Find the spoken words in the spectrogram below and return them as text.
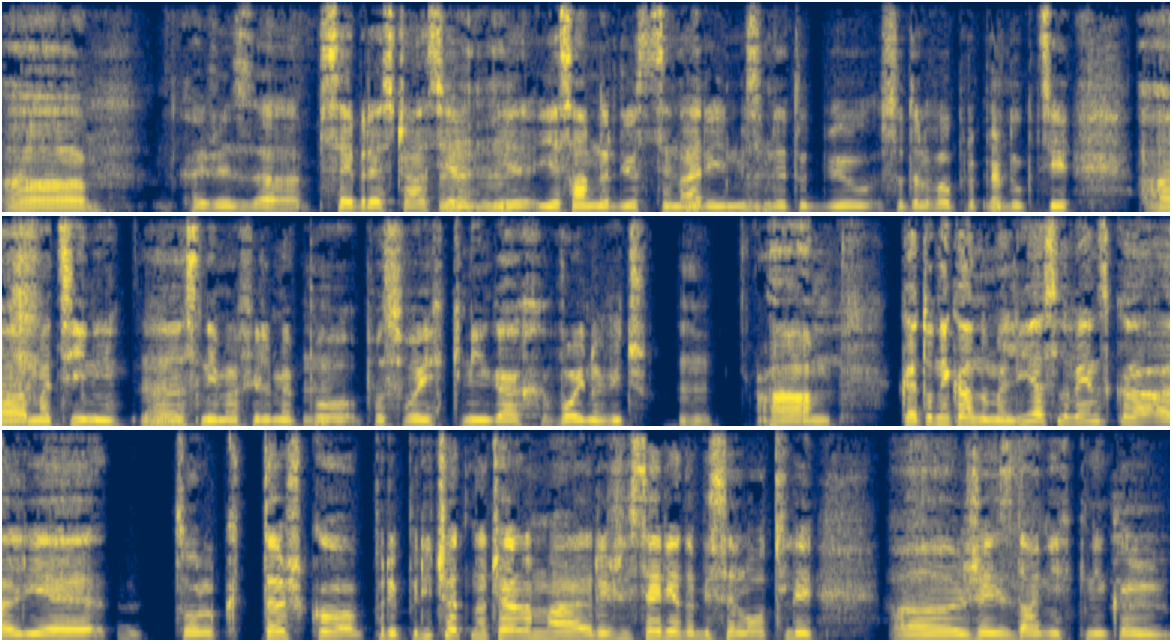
uh, kaj že za vse brez časa, mm -hmm. je, je sam naredil scenarij in mislim, da je tudi bil sodeloval pri ja. produkciji. Uh, Macini mm -hmm. uh, snema filme po, -hmm. po svojih knjigah, Vojnovič. Mm -hmm. um, kaj je to neka anomalija slovenska ali je? Toliko težko prepričati načeloma režiserja, da bi se lotili uh, uh, že izdanih knjig? Ali...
